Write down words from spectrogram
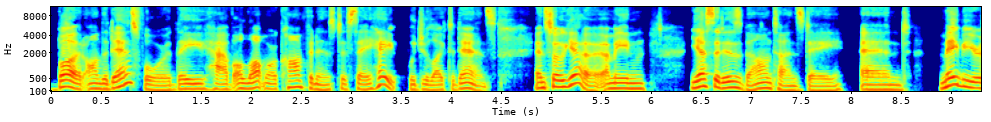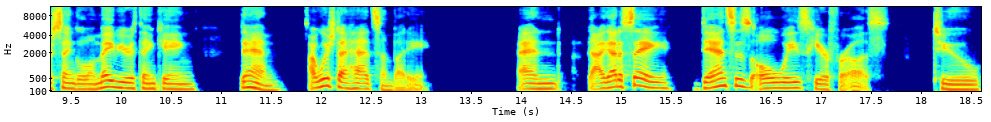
But on the dance floor, they have a lot more confidence to say, Hey, would you like to dance? And so, yeah, I mean, yes, it is Valentine's Day. And maybe you're single and maybe you're thinking, damn, I wished I had somebody. And I got to say, dance is always here for us to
